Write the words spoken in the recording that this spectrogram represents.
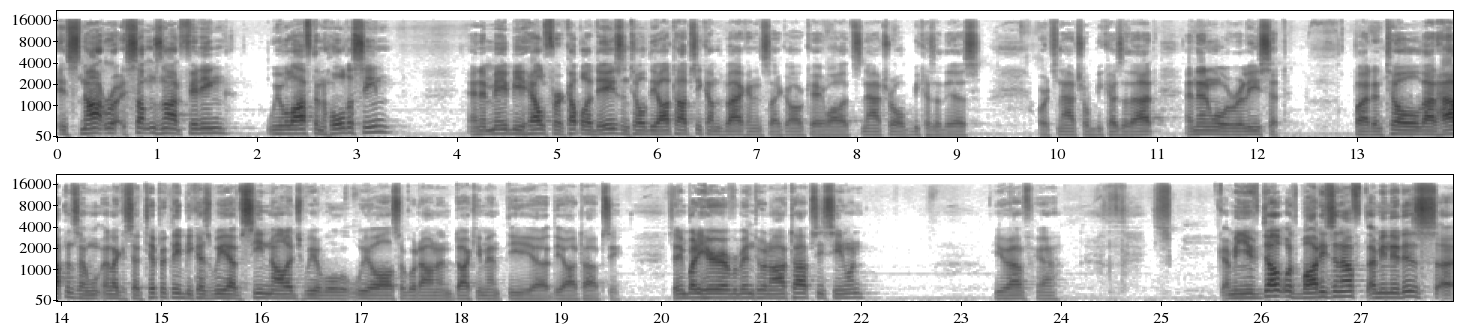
It's not something's not fitting. We will often hold a scene, and it may be held for a couple of days until the autopsy comes back, and it's like, okay, well, it's natural because of this, or it's natural because of that, and then we'll release it. But until that happens, and like I said, typically because we have scene knowledge, we will we will also go down and document the uh, the autopsy. Has anybody here ever been to an autopsy, seen one? You have, yeah. I mean, you've dealt with bodies enough. I mean, it is. Uh,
